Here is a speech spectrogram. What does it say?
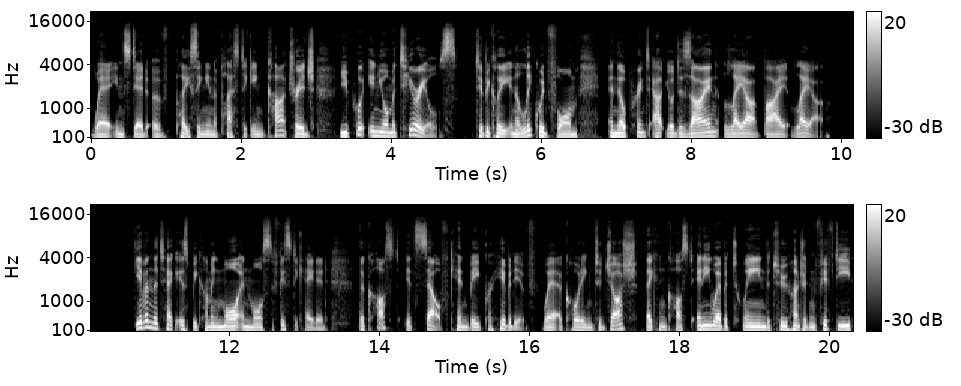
where instead of placing in a plastic ink cartridge, you put in your materials, typically in a liquid form, and they'll print out your design layer by layer. Given the tech is becoming more and more sophisticated, the cost itself can be prohibitive, where according to Josh, they can cost anywhere between the 250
